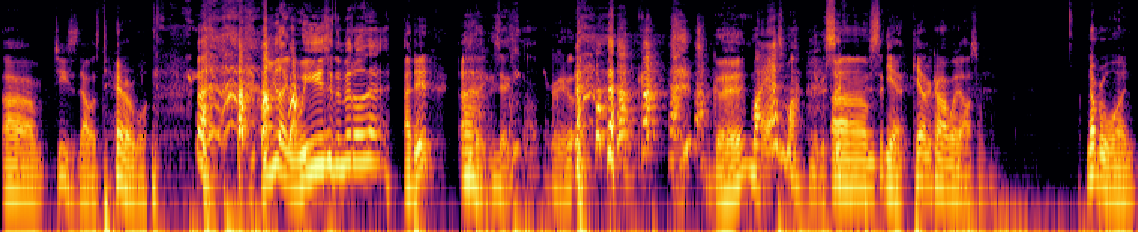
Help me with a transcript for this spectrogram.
Um, Jesus, that was terrible. you like wheeze in the middle of that? I did. Uh, He's like, go ahead. my asthma. sick- Um, sick. yeah, Kevin Conroy, awesome. Number one,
